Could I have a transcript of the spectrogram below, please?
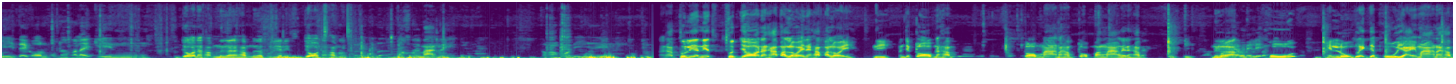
นี่แต่ก่อนผมทำอะไรกิน สุดยอดนะครับ เนื้อนะครับ เนื้อทุเรียนนี่สุดยอดนะครับนี่สวยมากเลยกำลังพอดีเลย นะครับ ทุเรียนนี่สุดยอดนะครับ อร่อยนะครับ อร่อย นี่มันจะกรอบนะครับ กรอบมากนะครับ กรอบมากๆเลยนะครับ เนื้อภูเห็นลูกเล็กแต่ภูใหญ่มากนะครับ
